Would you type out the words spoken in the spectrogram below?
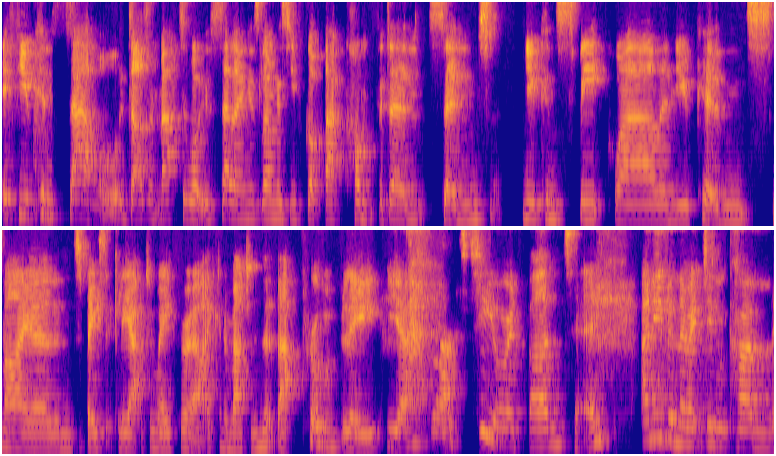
if you can sell, it doesn't matter what you're selling as long as you've got that confidence and you can speak well and you can smile and basically act your way through it, I can imagine that that probably yeah. worked to your advantage. And even though it didn't come,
